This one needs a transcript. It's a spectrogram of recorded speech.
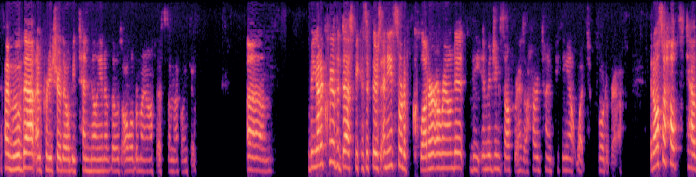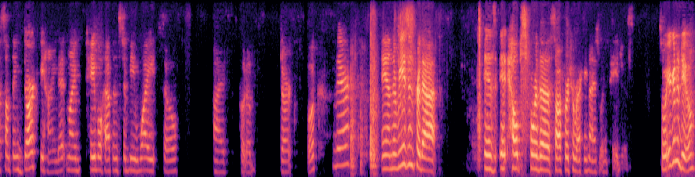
If I move that, I'm pretty sure there will be 10 million of those all over my office, so I'm not going to. Um, but you got to clear the desk because if there's any sort of clutter around it, the imaging software has a hard time picking out what to photograph. It also helps to have something dark behind it. My table happens to be white, so I put a dark book there. And the reason for that is it helps for the software to recognize where the page is. So what you're going to do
